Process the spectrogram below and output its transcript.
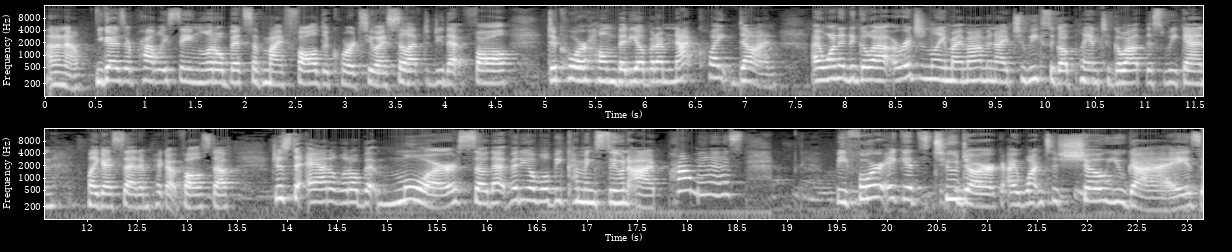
I don't know. You guys are probably seeing little bits of my fall decor too. I still have to do that fall decor home video, but I'm not quite done. I wanted to go out, originally my mom and I two weeks ago planned to go out this weekend, like I said, and pick up fall stuff just to add a little bit more. So that video will be coming soon, I promise. Before it gets too dark, I want to show you guys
